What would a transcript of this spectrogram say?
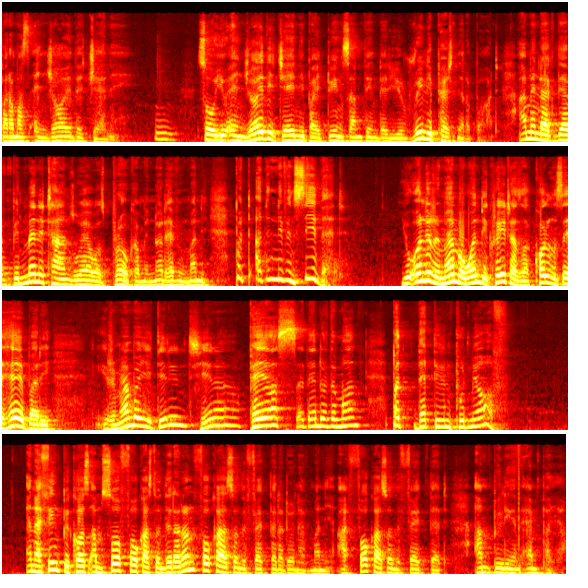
but I must enjoy the journey. Mm. So you enjoy the journey by doing something that you're really passionate about. I mean, like there have been many times where I was broke, I mean, not having money, but I didn't even see that. You only remember when the creators are calling and say, hey, buddy, remember you didn't, you know, pay us at the end of the month? But that didn't put me off. And I think because I'm so focused on that, I don't focus on the fact that I don't have money. I focus on the fact that I'm building an empire.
